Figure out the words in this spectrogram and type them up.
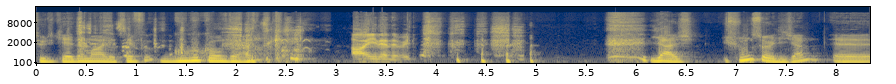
Türkiye'de maalesef guguk oldu artık. Aynen öyle. ya şunu söyleyeceğim. E,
